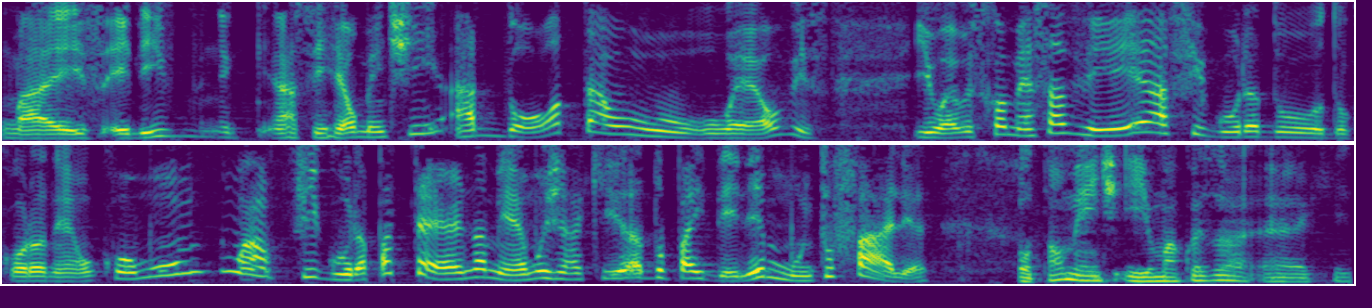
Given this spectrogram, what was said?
Mas ele, assim, realmente adota o, o Elvis e o Elvis começa a ver a figura do, do coronel como uma figura paterna mesmo, já que a do pai dele é muito falha. Totalmente. E uma coisa é, que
